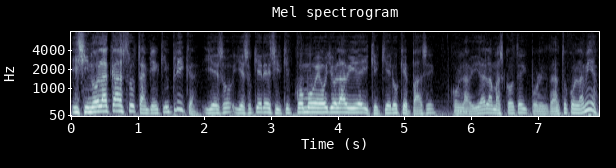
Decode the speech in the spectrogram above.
Y si no la castro, también qué implica. Y eso, y eso quiere decir que cómo veo yo la vida y qué quiero que pase con la vida de la mascota y por lo tanto con la mía.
